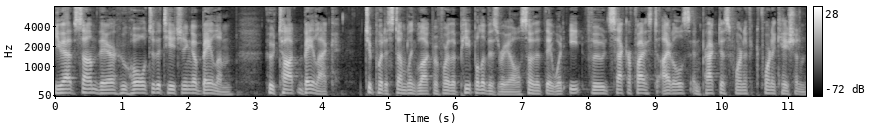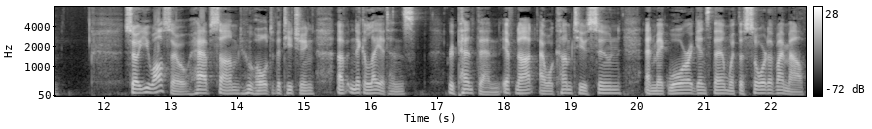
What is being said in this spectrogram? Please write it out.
you have some there who hold to the teaching of Balaam, who taught Balak to put a stumbling block before the people of Israel so that they would eat food sacrificed to idols and practice fornication. So you also have some who hold to the teaching of Nicolaitans. Repent then, if not, I will come to you soon and make war against them with the sword of my mouth.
